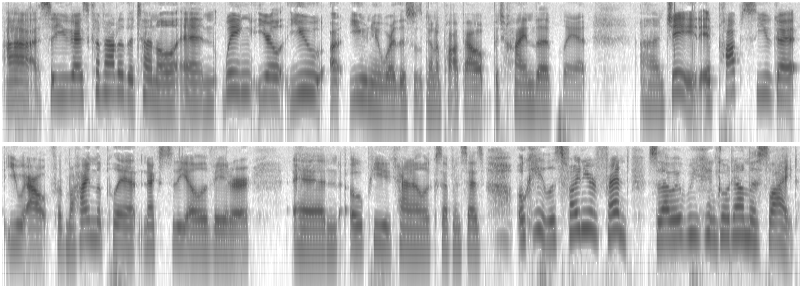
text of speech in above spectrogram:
Uh, so you guys come out of the tunnel, and Wing, you're you uh, you knew where this was going to pop out behind the plant. Uh, Jade, it pops you got you out from behind the plant next to the elevator, and Opie kind of looks up and says, "Okay, let's find your friend, so that way we can go down the slide."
